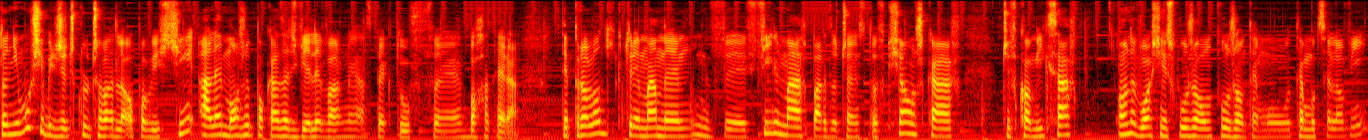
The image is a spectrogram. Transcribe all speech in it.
To nie musi być rzecz kluczowa dla opowieści, ale może pokazać wiele ważnych aspektów e, bohatera. Te prologi, które mamy w filmach, bardzo często w książkach czy w komiksach, one właśnie służą, służą temu, temu celowi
